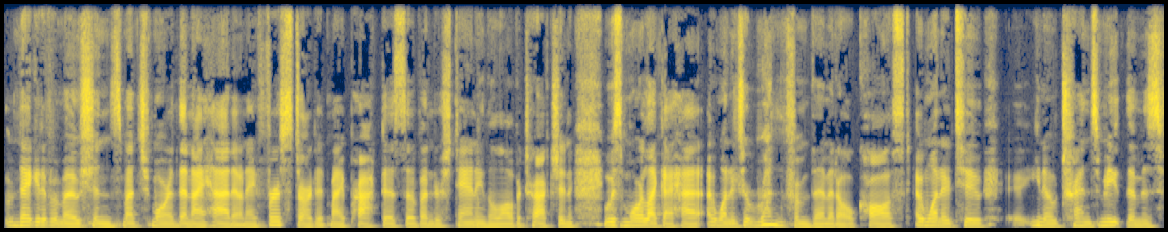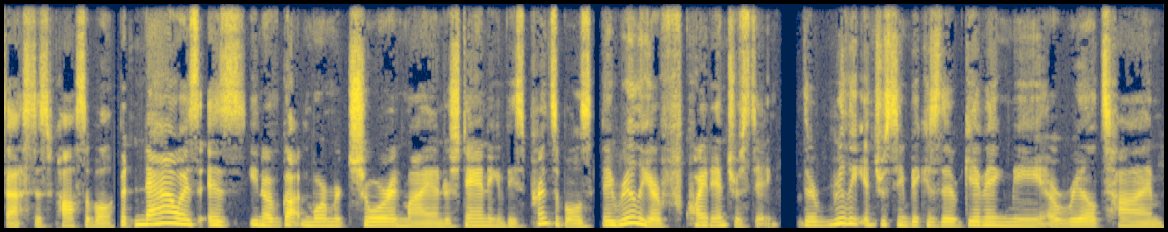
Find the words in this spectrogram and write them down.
negative emotions much more than I had when I first started my practice of understanding the law of attraction. It was more like I had I wanted to run from them at all cost. I wanted to, you know, transmute them as fast as possible. But now as as, you know, I've gotten more mature in my understanding of these principles, they really are quite interesting they're really interesting because they're giving me a real time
